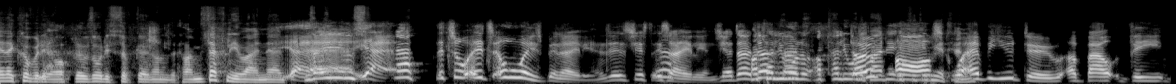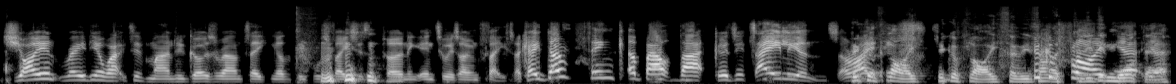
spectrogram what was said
yeah, they covered it up. There was all this stuff going on at the time. It's definitely around then. Yeah, aliens? yeah. Yeah. It's all. It's always been aliens. It's just it's Yeah. aliens. Yeah. Don't I'll don't, tell you don't, what. I'll tell you what about it. if you give me a ask whatever you do about the giant radioactive man who goes around taking other people's faces and turning it into his own face. Okay, don't think about that because it's aliens. All Who can fly? Who can fly? So he's Who not can like, fly, He didn't yeah, walk there.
